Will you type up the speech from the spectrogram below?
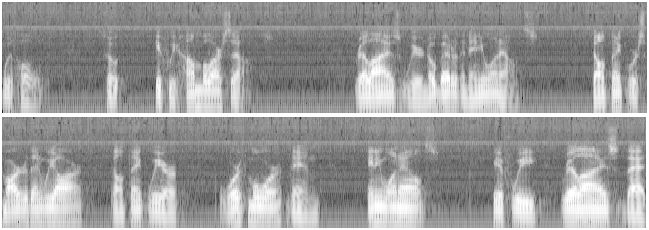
withhold. So if we humble ourselves, realize we're no better than anyone else, don't think we're smarter than we are, don't think we are worth more than anyone else, if we realize that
